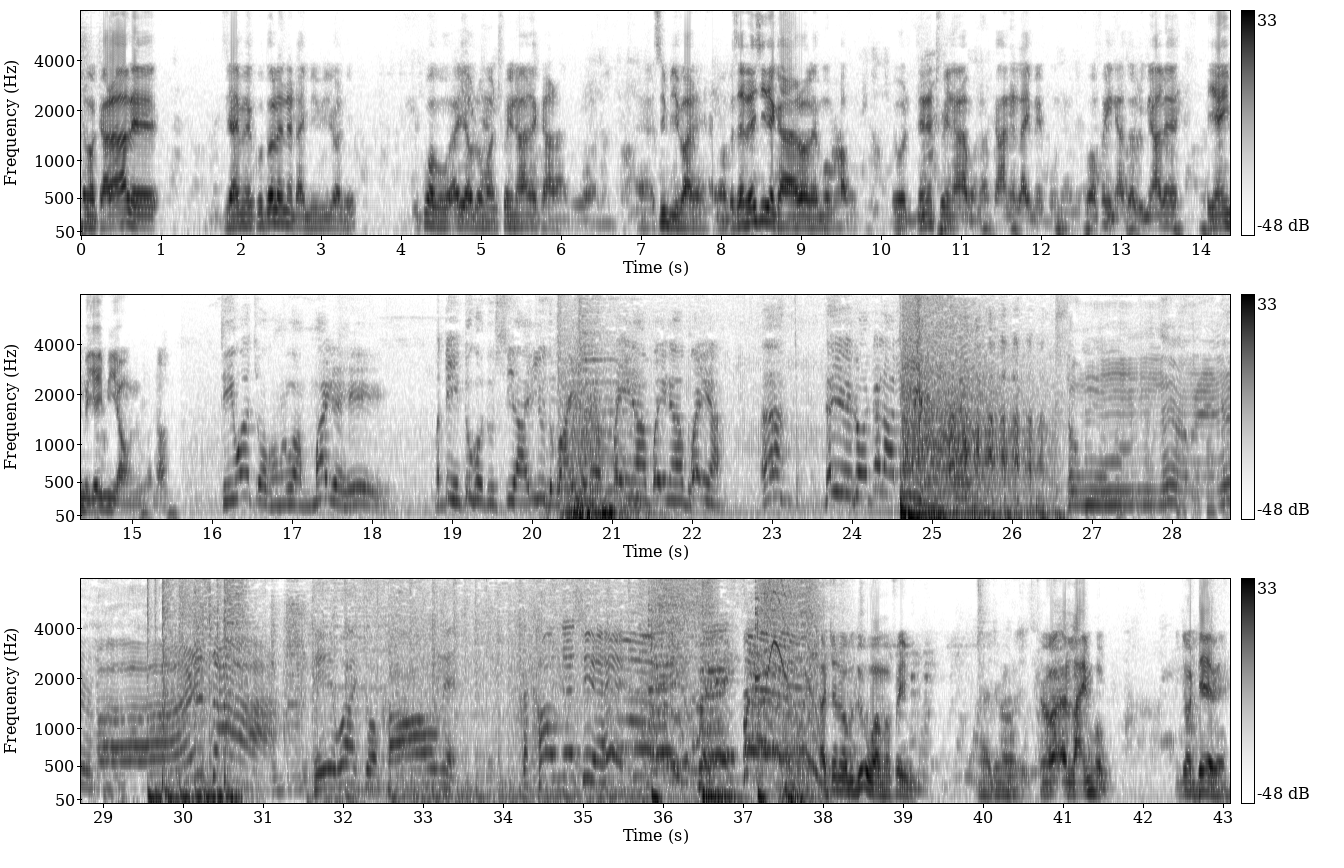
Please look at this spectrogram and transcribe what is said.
အဲ့မှာဂါရာကလည်းဒီတိုင်းပဲကိုသွက်လက်နဲ့တိုင်ပင်ပြီးတော့လေကိုကကိုအဲ့ရောက်တော့မှထွင်ထားတဲ့ဂါရာဆိုတော့အဲအဆင်ပြေပါတယ်ဟိုဗဇက်ထဲရှိတဲ့ဂါရာတော့လည်းမဟုတ်ပါဘူးဟိုနည်းနည်းထွင်ထားတာပေါ့နော်ကားနဲ့လိုက်မဲ့ပုံစံမျိုးကိုကဖိတ်နေတာဆိုတော့လူများလည်းအရင်မရိပ်မိအောင်လို့ပေါ့နော်ဒေဝကြော်ခေါင်တို့ကမိုက်တယ်ဟေးမတိသူ့ကိုသူစီယာကြီးလူတပွားကြီးလို့နဲ့ပိန်နာပိန်နာပိန်နာဟမ် လက်ရည်တော်တက်လာပြီဒေဝကြော်ခေါင်းနဲ့သခေါင်းနဲ့ရှိတယ်ဟဲ့အဲကျွန်တော်ဘယ်သူ့မှမဖိတ်ဘူးအဲကျွန်တော်ကျွန်တော်အလိုင်းမဟုတ်ဘူးကျွန်တော်တဲ့ပဲ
